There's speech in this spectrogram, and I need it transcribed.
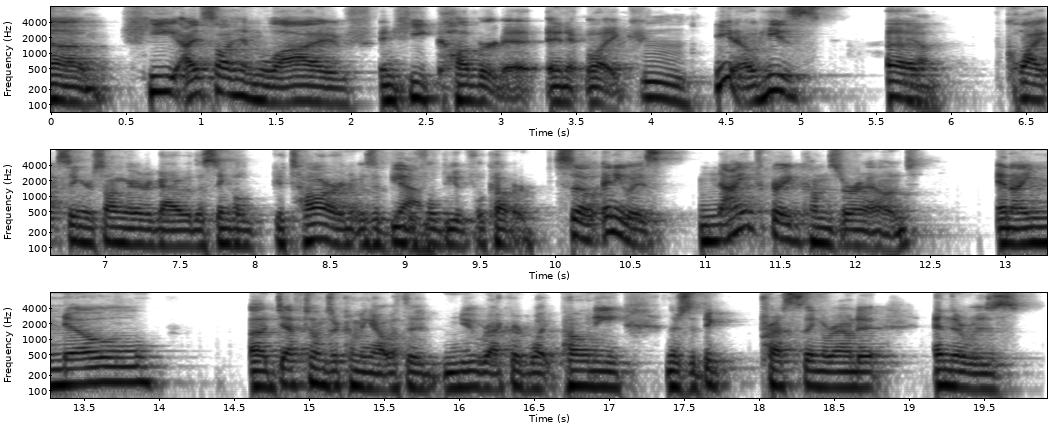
Um, he I saw him live and he covered it and it like you know, he's a Yeah. Quiet singer-songwriter guy with a single guitar, and it was a beautiful, beautiful cover. So, anyways, ninth grade comes around, and I know uh, Deftones are coming out with a new record, White Pony. And there's a big press thing around it, and there was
